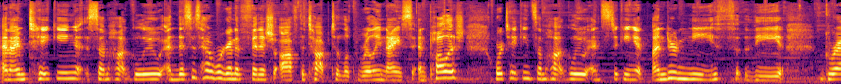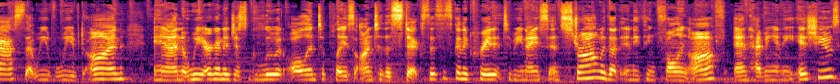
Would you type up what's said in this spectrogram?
and I'm taking some hot glue and this is how we're going to finish off the top to look really nice and polished. We're taking some hot glue and sticking it underneath the grass that we've weaved on and we are going to just glue it all into place onto the sticks. This is going to create it to be nice and strong without anything falling off and having any issues.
